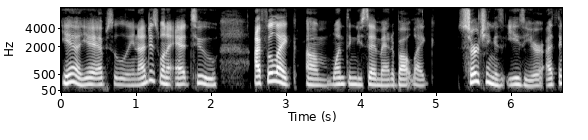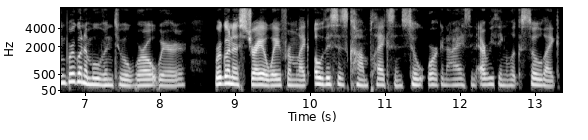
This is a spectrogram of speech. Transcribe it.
Yeah yeah absolutely. And I just want to add too I feel like um one thing you said Matt about like searching is easier. I think we're going to move into a world where we're going to stray away from like, oh, this is complex and so organized and everything looks so like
